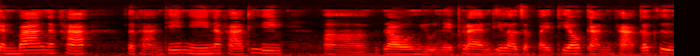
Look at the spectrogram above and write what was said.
กันบ้างนะคะ สถานที่นี้นะคะที่เราอยู่ในแพลนที่เราจะไปเที่ยวกันค่ะ ก็คือ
